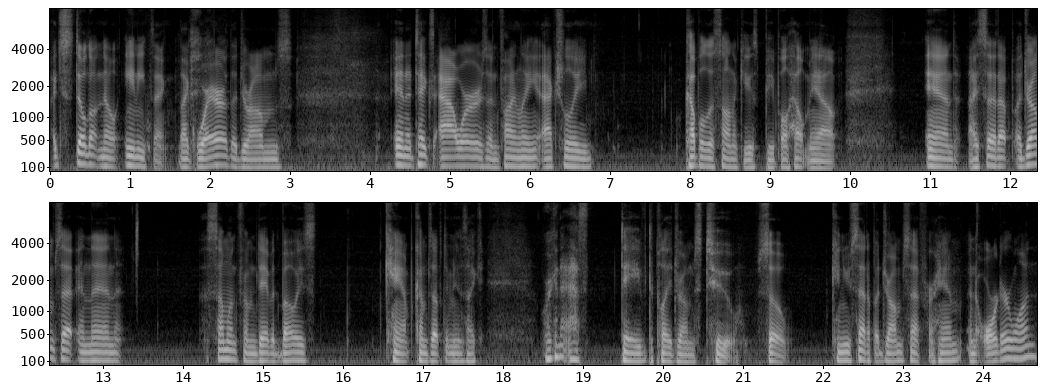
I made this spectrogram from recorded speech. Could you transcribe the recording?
I still don't know anything. Like where are the drums? And it takes hours. And finally, actually, a couple of Sonic Youth people helped me out. And I set up a drum set, and then someone from David Bowie's camp comes up to me and is like, We're going to ask Dave to play drums too. So can you set up a drum set for him and order one?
